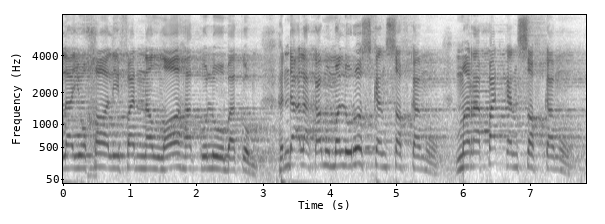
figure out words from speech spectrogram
la yukhalifanna Allah qulubakum. Hendaklah kamu meluruskan saf kamu, merapatkan saf kamu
